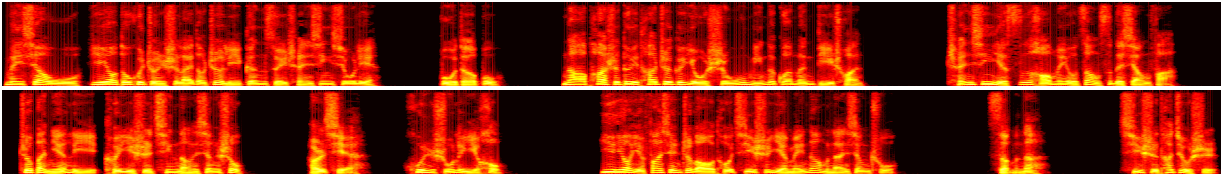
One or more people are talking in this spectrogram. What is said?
每下午夜妖都会准时来到这里跟随陈心修炼。不得不，哪怕是对他这个有实无名的关门嫡传，陈心也丝毫没有藏私的想法。这半年里可以是倾囊相授，而且混熟了以后，叶耀也发现这老头其实也没那么难相处。怎么呢？其实他就是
